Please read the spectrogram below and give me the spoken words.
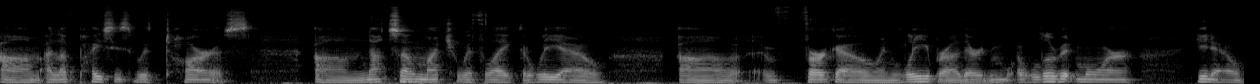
Um, I love Pisces with Taurus. Um, not so much with like Leo, uh, Virgo, and Libra. They're a little bit more, you know,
